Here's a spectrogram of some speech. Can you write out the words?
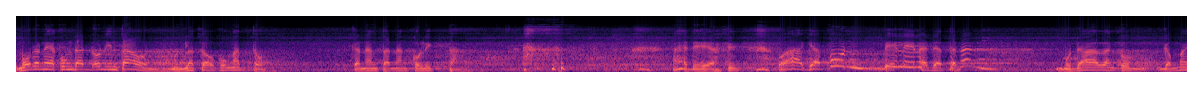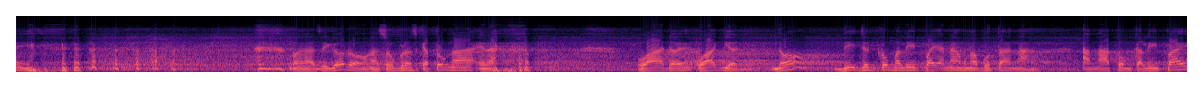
Mura na akong dadon in town, maglakaw ko ngadto. Kanang tanang kolekta. Ade, wa gyapon, bili na diya tanan. Muda lang ko gamay. mga siguro, mga sobras katunga. Wa doy, wag yun. No? Di jud ko malipay anang mga butanga. Ang akong kalipay,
